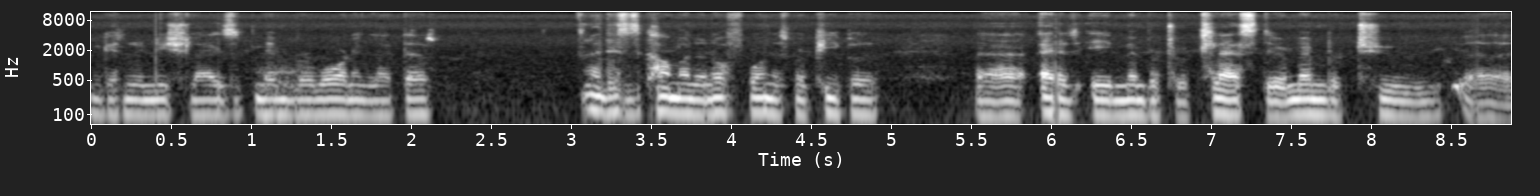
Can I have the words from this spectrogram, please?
You get an initialized member warning like that. And this is common enough one is where people uh, add a member to a class, they remember to uh,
